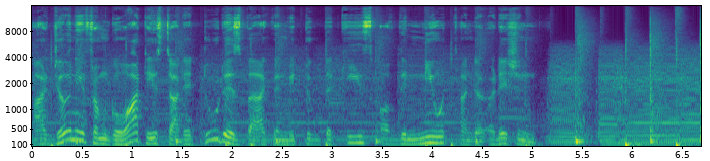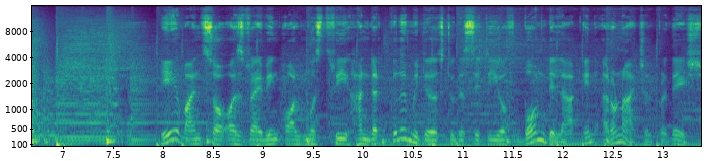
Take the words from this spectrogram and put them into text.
Our journey from Guwahati started two days back when we took the keys of the new Thunder edition. Day 1 saw us driving almost 300 kilometers to the city of Bomdila in Arunachal Pradesh.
